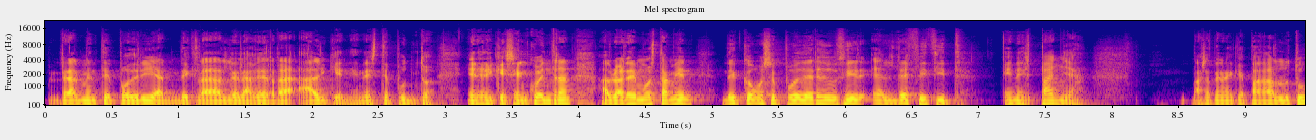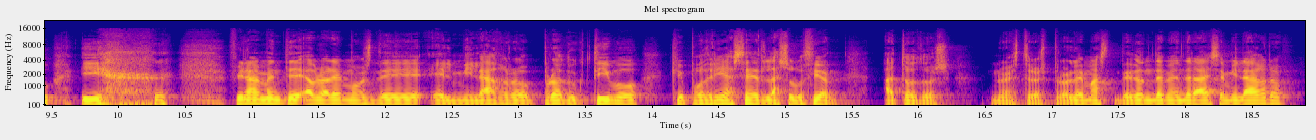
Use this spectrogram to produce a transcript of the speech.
realmente podrían declararle la guerra a alguien en este punto en el que se encuentran. Hablaremos también de cómo se puede reducir el déficit en España. Vas a tener que pagarlo tú. Y finalmente hablaremos del el milagro productivo que podría ser la solución a todos nuestros problemas. ¿De dónde vendrá ese milagro?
